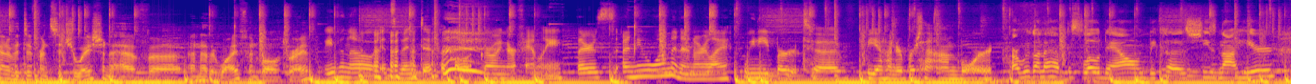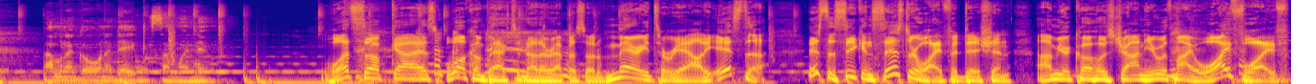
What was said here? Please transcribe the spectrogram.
kind of a different situation to have uh, another wife involved, right? Even though it's been difficult growing our family, there's a new woman in our life. We need Bert to be 100% on board. Are we gonna have to slow down because she's not here? I'm gonna go on a date with someone new. What's up, guys? Welcome back to another episode of Married to Reality. It's the it's the Seeking Sister Wife edition. I'm your co-host John here with my wife wife.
